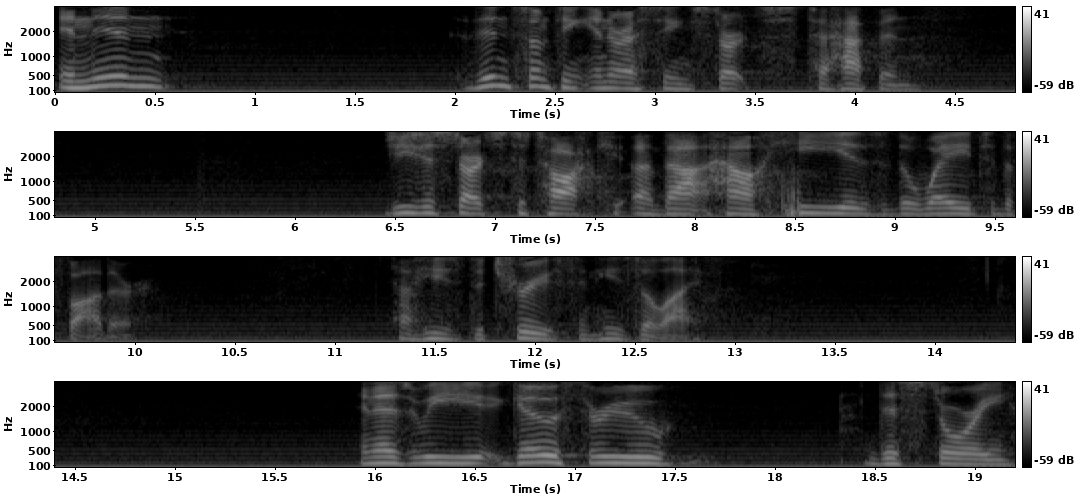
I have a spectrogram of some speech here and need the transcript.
And then then something interesting starts to happen. Jesus starts to talk about how he is the way to the Father how He's the truth and He's the life. And as we go through this story,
